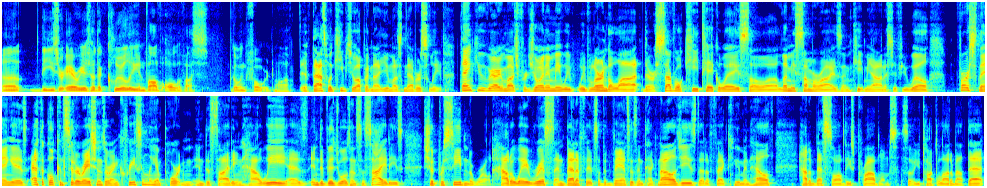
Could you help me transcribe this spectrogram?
uh, these are areas that clearly involve all of us going forward. Well, if that's what keeps you up at night, you must never sleep. Thank you very much for joining me. We've, we've learned a lot. There are several key takeaways, so uh, let me summarize and keep me honest, if you will. First thing is ethical considerations are increasingly important in deciding how we, as individuals and societies, should proceed in the world, how to weigh risks and benefits of advances in technologies that affect human health, how to best solve these problems. So, you talked a lot about that.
